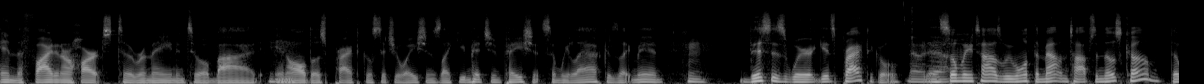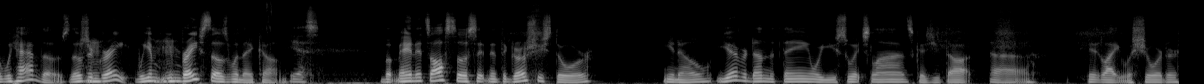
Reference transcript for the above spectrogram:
and the fight in our hearts to remain and to abide in Mhm. all those practical situations. Like you mentioned, patience, and we laugh because like man, Hmm. this is where it gets practical. No and so many times we want the mountaintops, and those come. That we have those. Those are Mhm. great. We Mhm. embrace those when they come. Yes. But man, it's also sitting at the grocery store. You know, you ever done the thing where you switch lines because you thought uh, it like was shorter?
